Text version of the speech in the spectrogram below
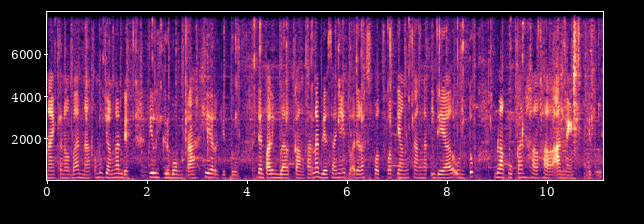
naik tunnel bana kamu jangan deh pilih gerbong terakhir gitu dan paling belakang. Karena biasanya itu adalah spot-spot yang sangat ideal untuk melakukan hal-hal aneh gitu.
